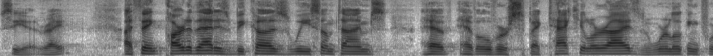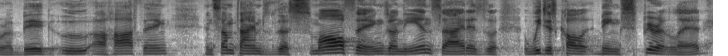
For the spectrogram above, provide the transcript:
see it, right? I think part of that is because we sometimes have, have over spectacularized and we're looking for a big ooh aha thing. And sometimes the small things on the inside, as the, we just call it being spirit led,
